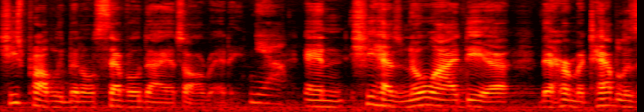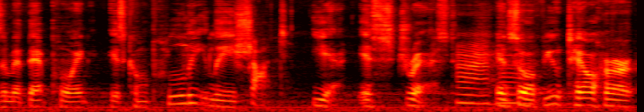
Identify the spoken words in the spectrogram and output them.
she's probably been on several diets already. Yeah. And she has no idea that her metabolism at that point is completely Shot. yeah, it's stressed. And so mm-hmm. if you tell her,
